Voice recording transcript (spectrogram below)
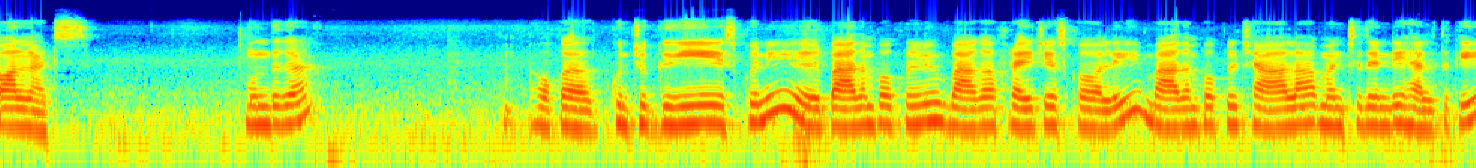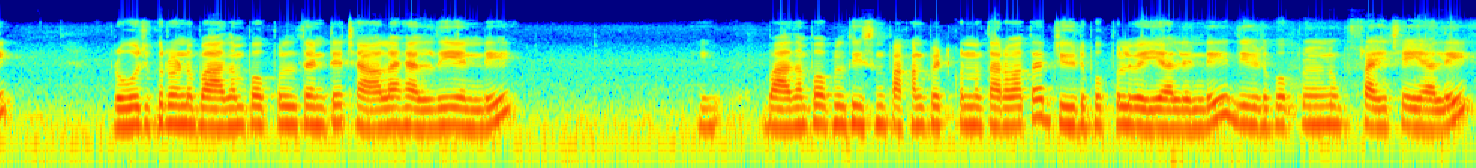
walnuts. ముందుగా ఒక కొంచెం గీ వేసుకుని బాదం పప్పులని బాగా ఫ్రై చేసుకోవాలి. బాదం పప్పులు చాలా మంచిదండి హెల్త్కి. రోజుకు రెండు బాదం పప్పులు తింటే చాలా హెల్దీ అండి. బాదం పప్పులు తీసుకుని పక్కన పెట్టుకున్న తర్వాత జీడిపప్పులు వేయాలండి. జీడిపప్పులను ఫ్రై చేయాలి.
